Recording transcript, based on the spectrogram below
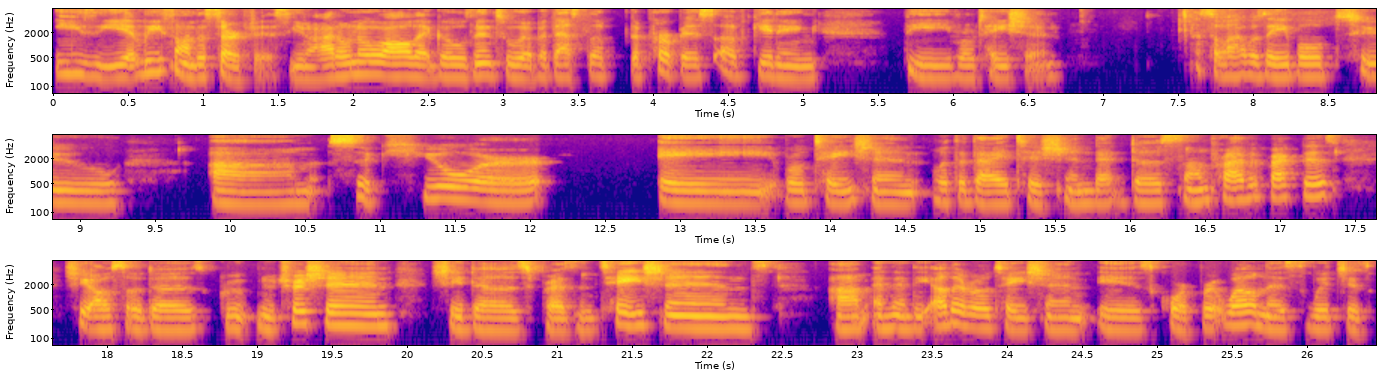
easy, at least on the surface. You know, I don't know all that goes into it, but that's the the purpose of getting the rotation. So I was able to um, secure a rotation with a dietitian that does some private practice she also does group nutrition, she does presentations. Um, and then the other rotation is corporate wellness, which is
